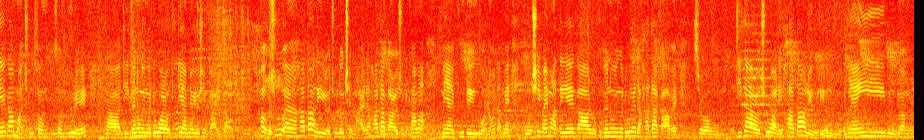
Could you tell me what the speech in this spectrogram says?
ရေကားမှာချူဆုံဆုံဘူးတယ်ဒါဒီကန္နဝင်ကတိုးကတော့ဒုတိယမြောက်ရုပ်ရှင်ကားကြီးပါဟုတ်ချူအန်ဟာတာလေးရောချူလှုပ်ချင်ပါတယ်ဒါဟာတာကတော့ချူတစ်ခါမှမရိုက်ဘူးသေးဘူးပေါ့နော်ဒါပေမဲ့ဟိုရှေ့ပိုင်းမှာတရေကားတို့အခုကန္နဝင်ကတိုးလဲဒါဟာတာကားပဲဆိုတော့ဟိုအဓိကကတော့ချူကလေဟာတာတွေကိုလေအဲ့လိုမျိုးအရင်ဘယ်လိုပြောရမလဲ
